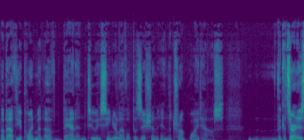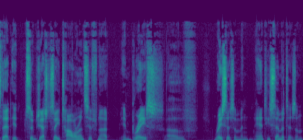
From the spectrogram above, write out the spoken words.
about the appointment of Bannon to a senior level position in the Trump White House. The concern is that it suggests a tolerance, if not embrace, of racism and anti Semitism.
